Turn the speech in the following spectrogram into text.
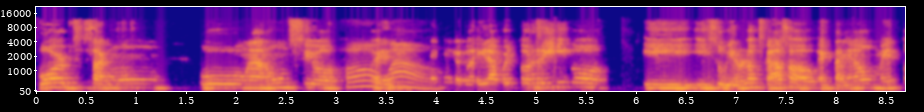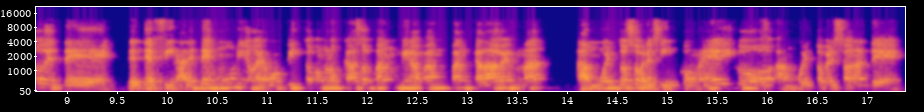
Forbes sacó un, un anuncio, oh, pues, wow. que puede ir a Puerto Rico, y, subieron los casos, están en aumento desde, desde finales de junio, hemos visto como los casos van, mira, pan, pan, cada vez más, han muerto sobre cinco médicos, han muerto personas de,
